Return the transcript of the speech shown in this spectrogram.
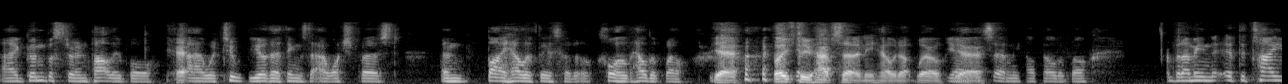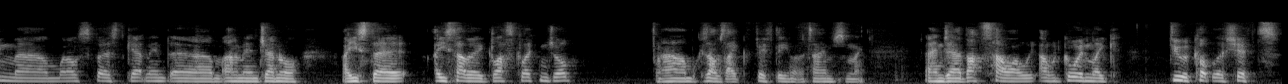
uh, Gunbuster and Patlabor Yeah. uh, were two of the other things that I watched first, and by hell if they held, held held up well. yeah. Those two have certainly held up well. Yeah, Yeah. they certainly have held up well. But I mean, at the time um, when I was first getting into um, anime in general, I used to I used to have a glass collecting job um, because I was like 15 at the time or something, and uh, that's how I would I would go and like do a couple of shifts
